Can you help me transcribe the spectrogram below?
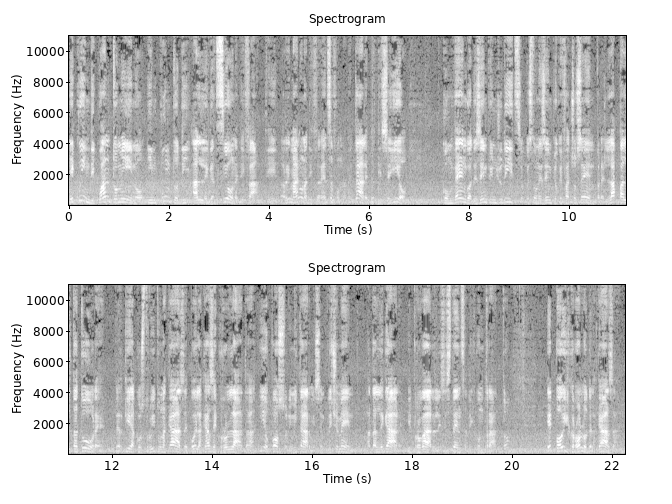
E quindi, quantomeno in punto di allegazione dei fatti, rimane una differenza fondamentale, perché se io convengo ad esempio in giudizio, questo è un esempio che faccio sempre, l'appaltatore perché ha costruito una casa e poi la casa è crollata, io posso limitarmi semplicemente ad allegare e provare l'esistenza del contratto e poi il crollo della casa.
